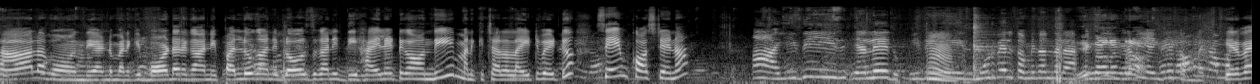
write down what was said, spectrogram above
చాలా బాగుంది. అండ్ మనకి బార్డర్ గానీ పళ్ళు గానీ బ్లౌజ్ గానీ ది హైలైట్గా ఉంది. మనకి చాలా లైట్ వెయిట్ సేమ్ కాస్ట్ ఏనా? ఇది లేదు. ఇది మూడు వేల తొమ్మిది వందల ఇరవై ఐదు తొంభై. ఇరవై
